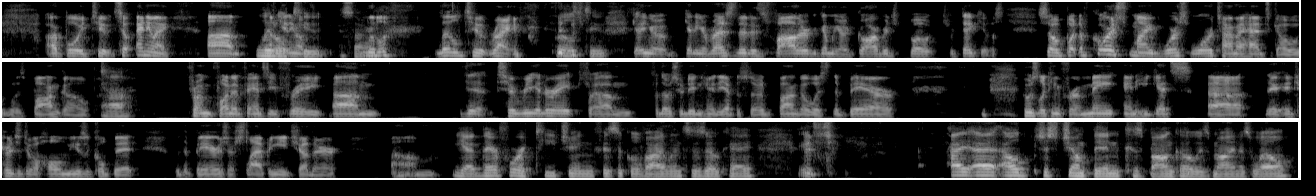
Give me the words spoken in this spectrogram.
our boy Toot. So anyway, um, Little toot. Sorry. little little Toot, right? Little toot. getting a, getting arrested, his father becoming a garbage boat. It's ridiculous. So, but of course, my worst wartime I had to go was Bongo Uh, from Fun and Fancy Free. Um, the, to reiterate, um, for those who didn't hear the episode, Bongo was the bear who's looking for a mate, and he gets uh, it, turns into a whole musical bit where the bears are slapping each other. Um, yeah, therefore teaching physical violence is okay. it's I, I I'll just jump in because Bongo is mine as well.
